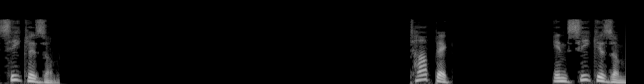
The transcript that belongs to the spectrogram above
Sikhism in Sikhism,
